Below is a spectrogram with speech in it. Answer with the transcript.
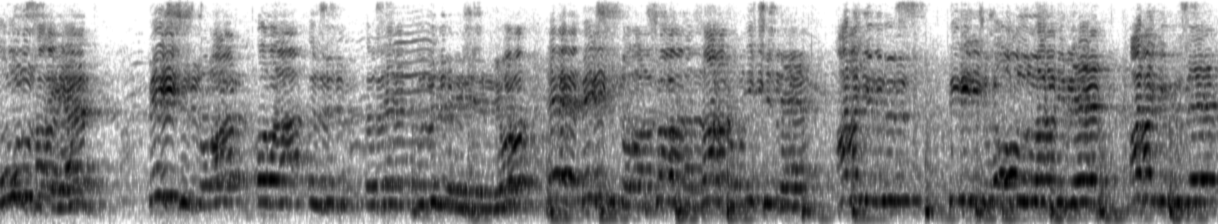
olursa eğer 500 dolar ona özel, özel ödül vereceğim diyor. Evet 500 dolar şu anda zarfın içinde Ali Gündüz birinci olduğu takdirde Ali Gündüz'e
